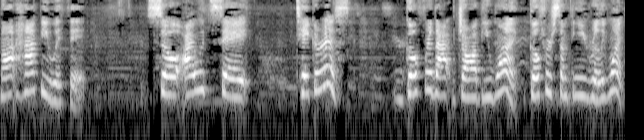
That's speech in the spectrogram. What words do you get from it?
not happy with it. So i would say take a risk. Go for that job you want. Go for something you really want.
